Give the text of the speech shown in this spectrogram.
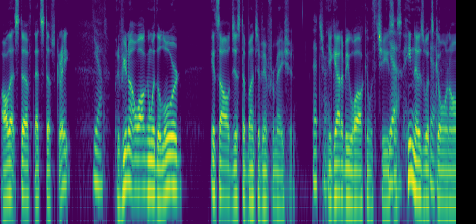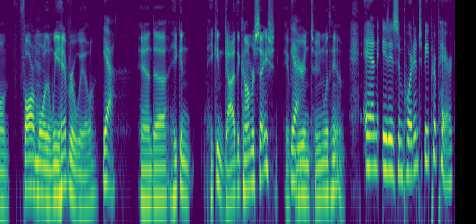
all that stuff. That stuff's great. yeah But if you're not walking with the Lord, it's all just a bunch of information. That's right. You got to be walking with Jesus. Yeah. He knows what's Yeah. going on far Yeah. more than we ever will, yeah. and uh, he can he can guide the conversation if you're in tune with him. And it is important to be prepared.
